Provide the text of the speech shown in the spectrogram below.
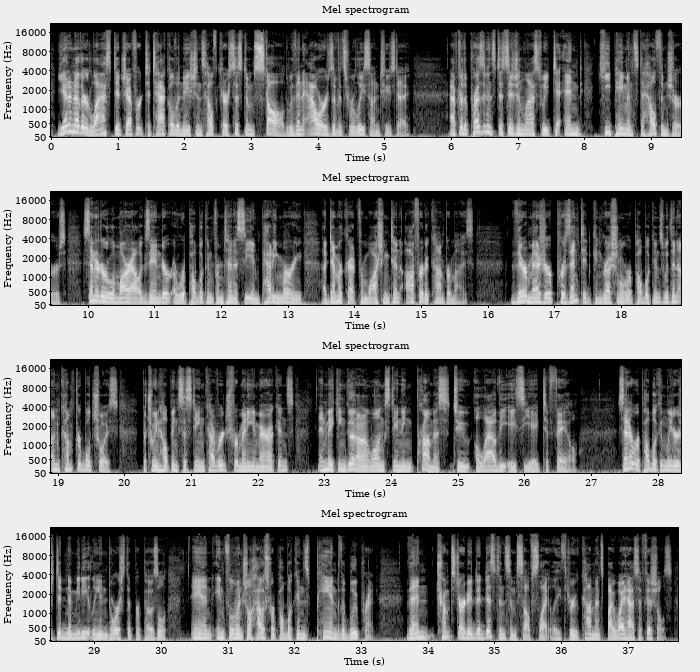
yet another last ditch effort to tackle the nation's healthcare system stalled within hours of its release on Tuesday. After the president's decision last week to end key payments to health insurers, Senator Lamar Alexander, a Republican from Tennessee, and Patty Murray, a Democrat from Washington, offered a compromise. Their measure presented congressional Republicans with an uncomfortable choice between helping sustain coverage for many Americans and making good on a long-standing promise to allow the ACA to fail. Senate Republican leaders didn't immediately endorse the proposal, and influential House Republicans panned the blueprint. Then Trump started to distance himself slightly through comments by White House officials.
